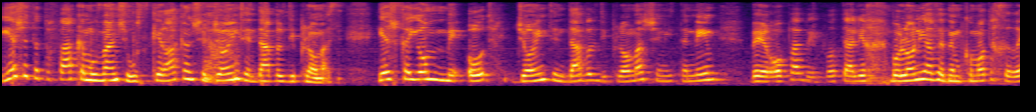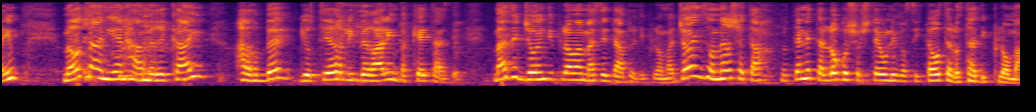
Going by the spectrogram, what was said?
יש את התופעה כמובן שהוזכרה כאן של joint and double diplomas. יש כיום מאות joint and double diplomas שניתנים באירופה בעקבות תהליך בולוניה ובמקומות אחרים. מאוד מעניין, האמריקאים הרבה יותר ליברליים בקטע הזה. מה זה ג'וינט דיפלומה, מה זה דאבל דיפלומה? ג'וינט זה אומר שאתה נותן את הלוגו של שתי אוניברסיטאות על אותה דיפלומה.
